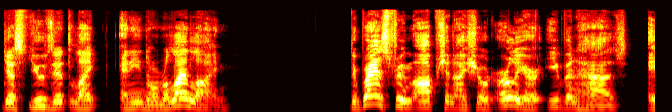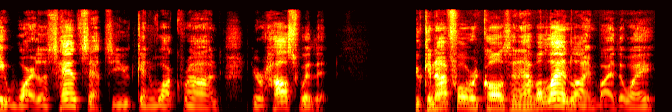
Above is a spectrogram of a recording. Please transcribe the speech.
Just use it like any normal landline. The Grandstream option I showed earlier even has a wireless handset, so you can walk around your house with it. You cannot forward calls and have a landline, by the way.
